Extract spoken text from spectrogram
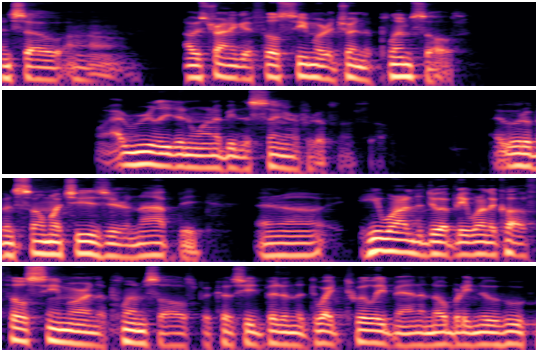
And so um, I was trying to get Phil Seymour to join the Plimsouls. I really didn't want to be the singer for the Plimsouls. It would have been so much easier to not be. And uh, he wanted to do it, but he wanted to call it Phil Seymour and the Plimsouls because he'd been in the Dwight Twilley band and nobody knew who.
